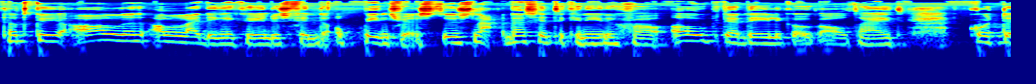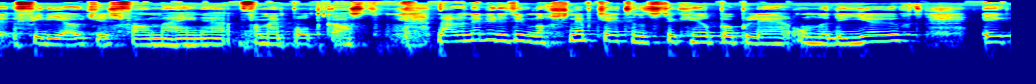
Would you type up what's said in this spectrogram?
Dat kun je alle, allerlei dingen kun je dus vinden op Pinterest. Dus nou, daar zit ik in ieder geval ook. Daar deel ik ook altijd korte video's van mijn, uh, van mijn podcast. Nou, dan heb je natuurlijk nog Snapchat. En dat is natuurlijk heel populair onder de jeugd. Ik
